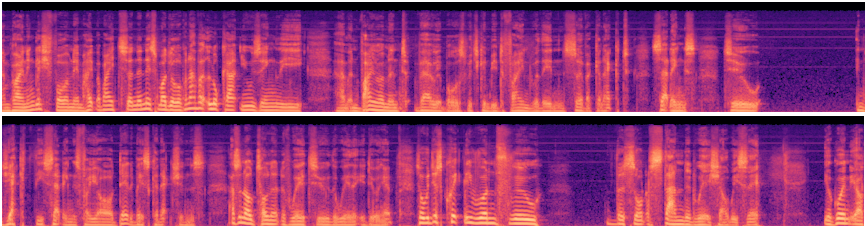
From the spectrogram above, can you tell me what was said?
I'm Brian English, forum name Hyperbytes, and in this module we're going to have a look at using the um, environment variables which can be defined within Server Connect settings to inject these settings for your database connections as an alternative way to the way that you're doing it. So we'll just quickly run through the sort of standard way, shall we say. You'll go into your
